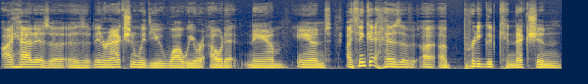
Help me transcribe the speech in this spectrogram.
I had as a as an interaction with you while we were out at NAMM, and I think it has a, a, a pretty good connection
